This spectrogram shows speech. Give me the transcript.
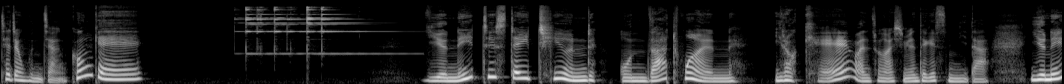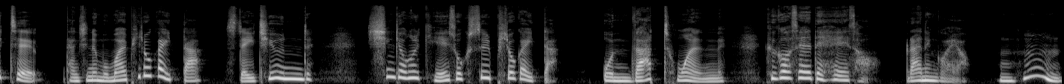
최종 문장 공개. You need to stay tuned on that one. 이렇게 완성하시면 되겠습니다. You need to. 당신은 뭐뭐 할 필요가 있다. Stay tuned. 신경을 계속 쓸 필요가 있다. On that one. 그것에 대해서 라는 거예요. 음흠.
